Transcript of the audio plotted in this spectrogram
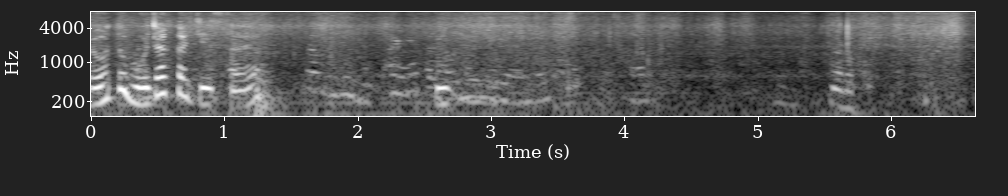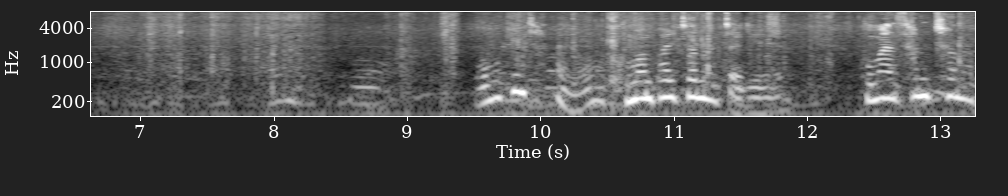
이것도 모자까지 있어요. 응. 너무 괜찮아요. 98,000원짜리예요. 93,000원.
